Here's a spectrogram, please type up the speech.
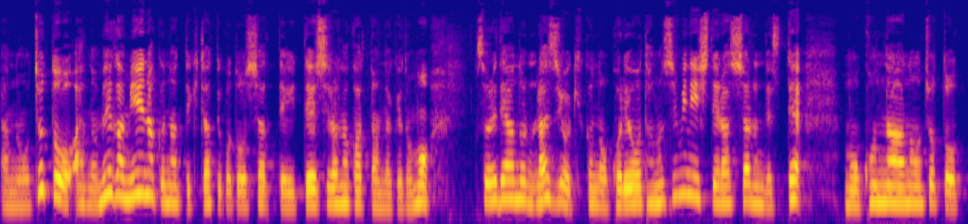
あの、ちょっと、あの、目が見えなくなってきたってことをおっしゃっていて知らなかったんだけども、それであの、ラジオ聞くの、これを楽しみにしてらっしゃるんですって。もうこんなあの、ちょっと、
